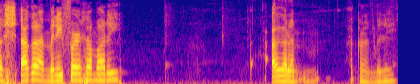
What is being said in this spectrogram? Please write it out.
Got sh- I got a mini for somebody. I got a I got a mini.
